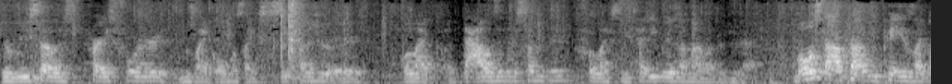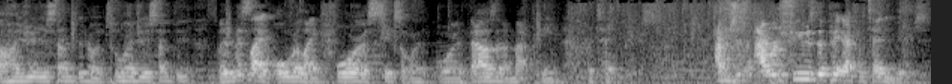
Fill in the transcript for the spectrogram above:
the reseller's price for it. Was like almost like six hundred or or like a thousand or something for like some teddy bears. I'm not about to do that. Most I'll probably pay is like a hundred or something or two hundred or something. But if it's like over like four or six or or a thousand, I'm not paying that for teddy bears. I'm just I refuse to pay that for teddy bears.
